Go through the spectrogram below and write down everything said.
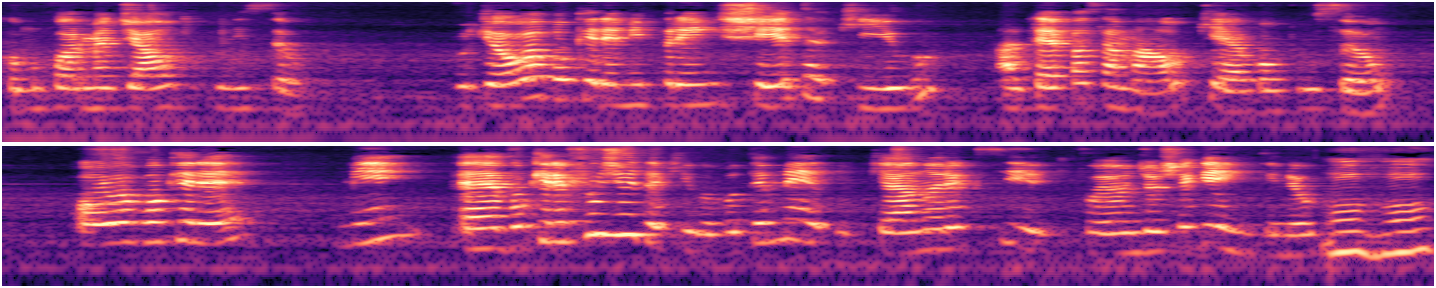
como forma de autopunição. Porque ou eu vou querer me preencher daquilo até passar mal, que é a compulsão, ou eu vou querer me é, vou querer fugir daquilo, eu vou ter medo, que é a anorexia, que foi onde eu cheguei, entendeu? Uhum.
